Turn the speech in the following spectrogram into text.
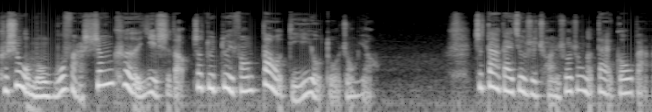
可是我们无法深刻的意识到这对对方到底有多重要。这大概就是传说中的代沟吧，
